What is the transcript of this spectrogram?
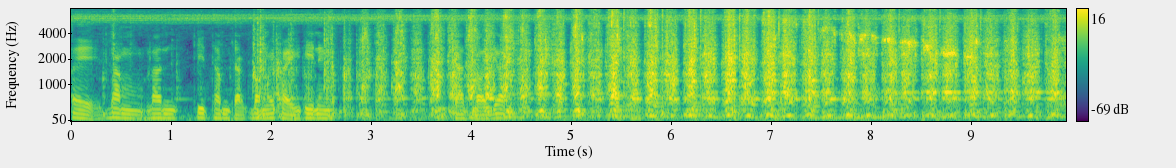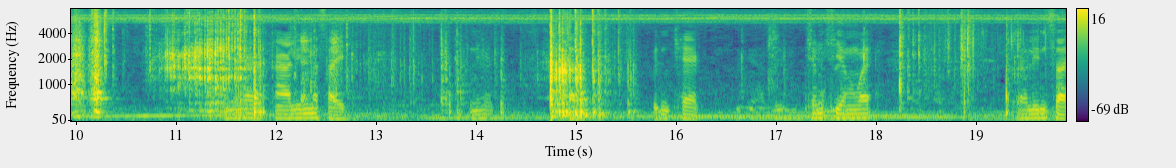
เอ้บ้างรันที่ทำจากบ้างไม้ไผ่อีกทีหนึงครับารต่อยอดหาลิ้นมาใส่นนี้ก็ตัดเป็นแฉกเฉียงเฉียงไว้แล้วลิ้นใส่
